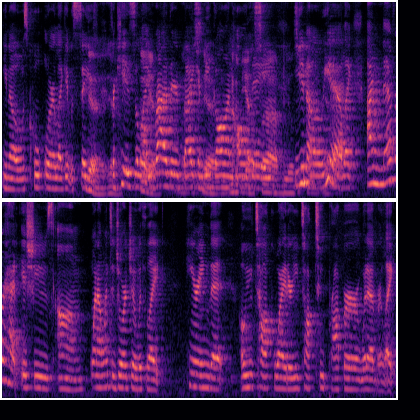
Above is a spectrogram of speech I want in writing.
you know it was cool or like it was safe Yeah, yeah. for kids to Oh, like yeah. ride their bike and be gone could be all day. be. You know, yeah. Like I never had issues um, when I went to Georgia with like hearing that oh you talk white or you talk too proper or whatever. Like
